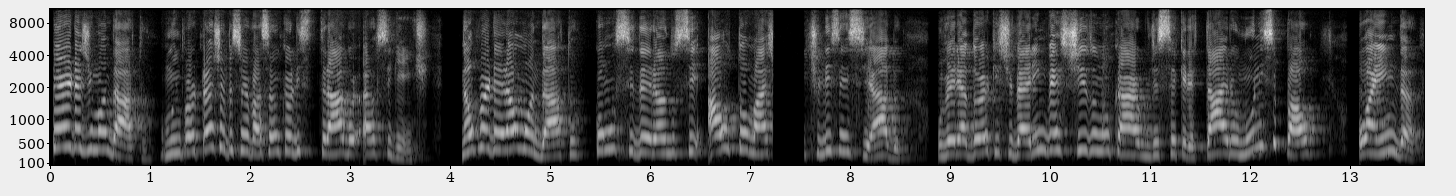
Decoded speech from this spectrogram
Perda de mandato. Uma importante observação que eu lhes trago é o seguinte: não perderá o mandato considerando-se automaticamente licenciado o vereador que estiver investido no cargo de secretário municipal ou ainda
